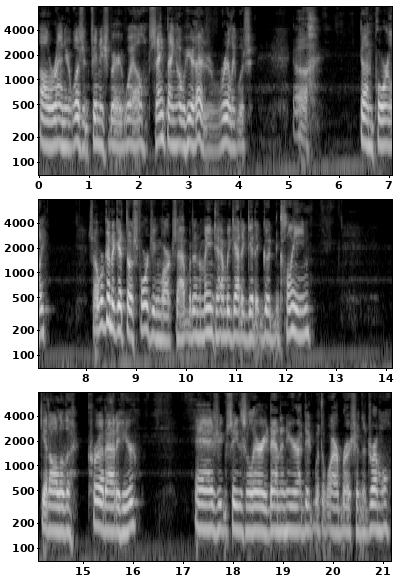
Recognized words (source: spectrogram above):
all around here. wasn't finished very well. Same thing over here. That really was uh, done poorly. So we're going to get those forging marks out, but in the meantime, we got to get it good and clean. Get all of the crud out of here. As you can see, this little area down in here I did with the wire brush and the Dremel.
